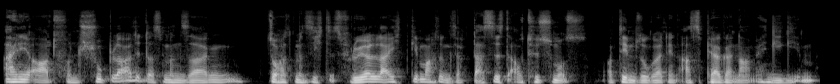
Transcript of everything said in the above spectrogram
eine Art von Schublade, dass man sagen, so hat man sich das früher leicht gemacht und gesagt, das ist Autismus, hat dem sogar den Asperger-Namen gegeben.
